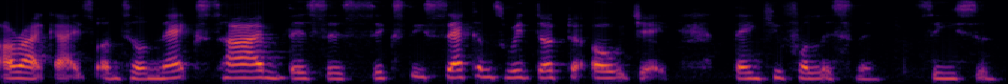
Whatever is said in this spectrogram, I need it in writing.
All right, guys, until next time, this is 60 Seconds with Dr. OJ. Thank you for listening. See you soon.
